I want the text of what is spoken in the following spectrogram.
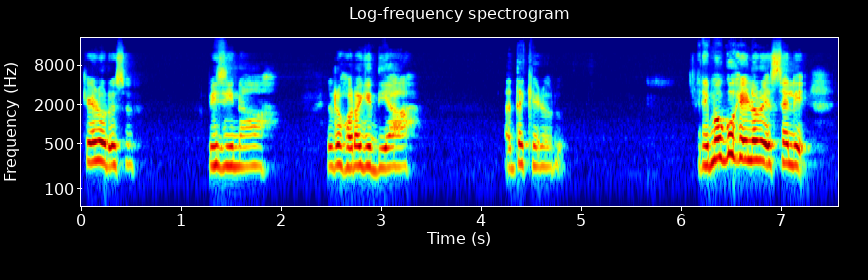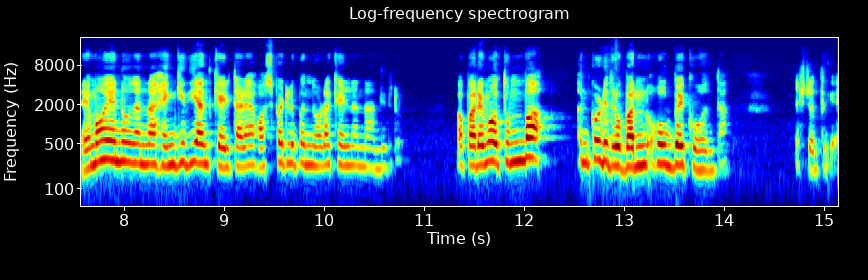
ಕೇಳೋರು ಸರ್. ಬ್ಯುಸಿನಾ ಎಲ್ಲರೂ ಹೊರಗಿದ್ಯಾ? ಅಂತ ಕೇಳೋರು. ರೆಮೋಗೂ ಹೇಳೋರು ಎಸ್ ಅಲ್ಲಿ. ರೆಮೋ ಏನು ನನ್ನ ಹೆಂಗಿದ್ಯಾ ಅಂತ ಕೇಳ್ತಾಳೆ. ಹಾಸ್ಪಿಟ್ಲಿಗೆ ಬಂದು ನೋಡಕ್ಕೆ ಹೇಳಿ ನನ್ನ ಅಂದಿದ್ರು. ಪಾಪ ರೆಮೋ ತುಂಬ ಅಂದ್ಕೊಂಡಿದ್ರು ಬಂದು ಹೋಗಬೇಕು ಅಂತ. ಅಷ್ಟೊತ್ತಿಗೆ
